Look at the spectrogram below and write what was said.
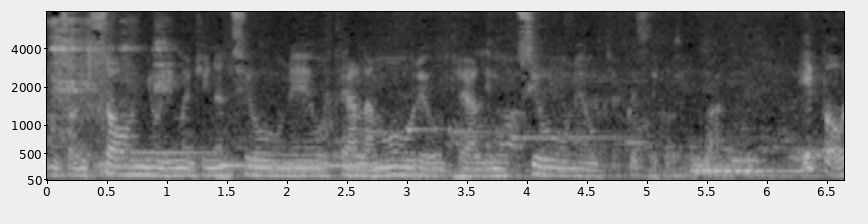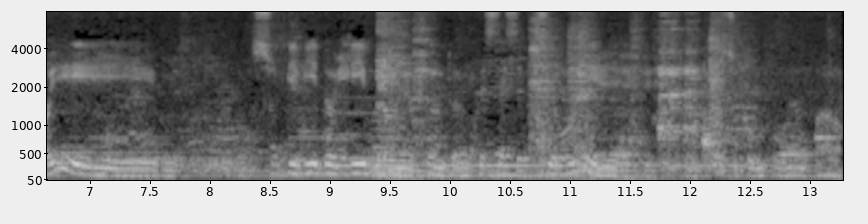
Non so, il sogno, l'immaginazione, oltre all'amore, oltre all'emozione, oltre a queste cose qua. E poi suddivido il libro appunto in queste sezioni e, poi si compone un po',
